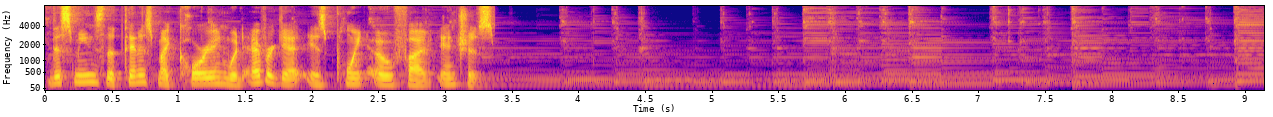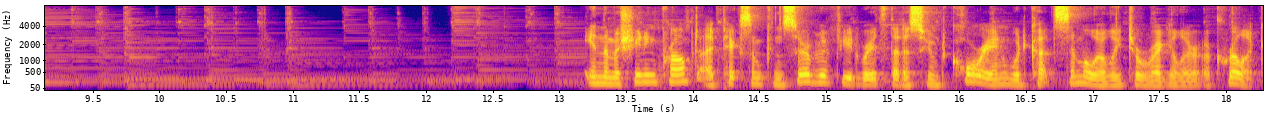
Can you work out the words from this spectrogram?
This means the thinnest my Corian would ever get is 0.05 inches. In the machining prompt, I picked some conservative feed rates that assumed Corian would cut similarly to regular acrylic.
